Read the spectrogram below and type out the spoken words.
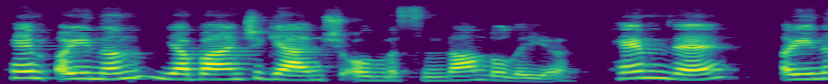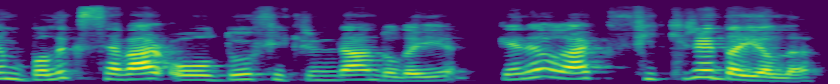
hem ayının yabancı gelmiş olmasından dolayı hem de ayının balık sever olduğu fikrinden dolayı genel olarak fikre dayalı,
